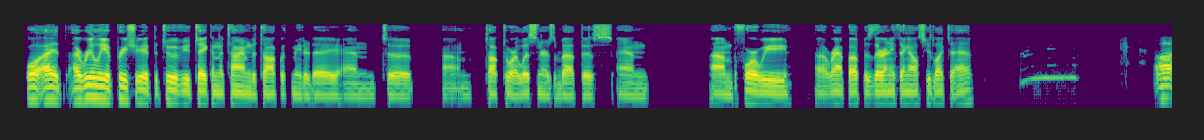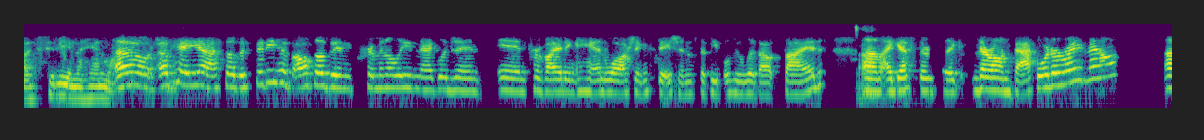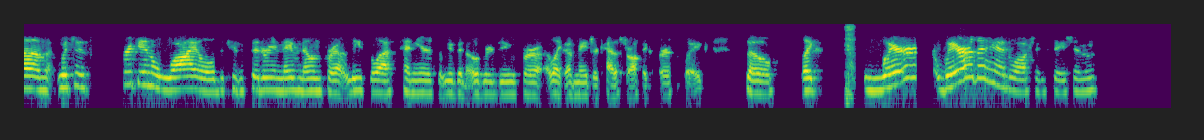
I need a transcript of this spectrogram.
Well, I I really appreciate the two of you taking the time to talk with me today and to um, talk to our listeners about this. And um, before we uh, wrap up, is there anything else you'd like to add? Uh, city in the hand wash. Oh, okay, yeah. So the city has also been criminally negligent in providing hand washing stations to people who live outside. Ah. Um, I guess they're like they're on back order right now, um, which is freaking wild considering they've known for at least the last 10 years that we've been overdue for like a major catastrophic earthquake. So, like, where where are the hand washing stations?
